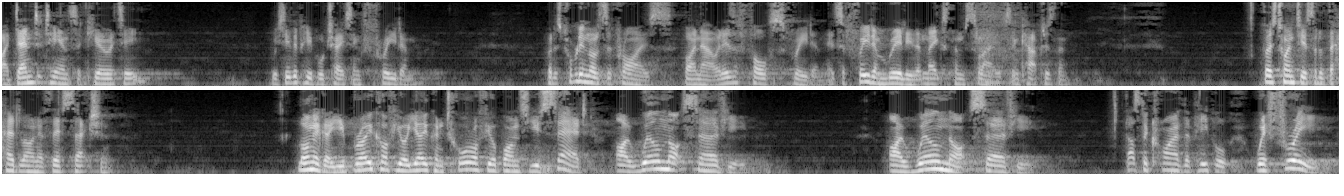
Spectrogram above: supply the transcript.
identity and security, we see the people chasing freedom. But it's probably not a surprise by now. It is a false freedom. It's a freedom really that makes them slaves and captures them. Verse 20 is sort of the headline of this section. Long ago, you broke off your yoke and tore off your bonds. You said, I will not serve you. I will not serve you. That's the cry of the people. We're free.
